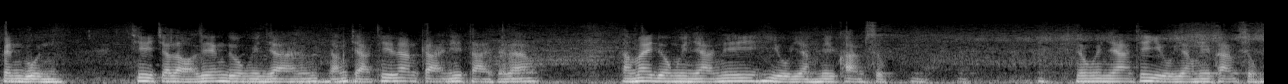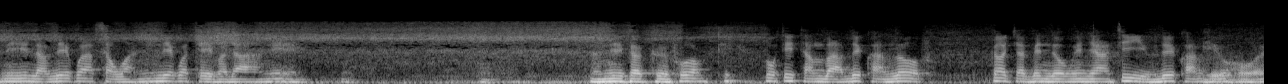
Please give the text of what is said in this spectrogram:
เป็นบุญที่จะหล่อเลี้ยงดวงวิญญาณหลังจากที่ร่างกายนี้ตายไปแล้วทำให้ดวงวิญญาณนี้อยู่อย่างมีความสุข ดวงวิญญาณที่อยู่อย่างมีความสุขนี้ เราเรียกว่าสวรรค์เรียกว่าเทวดานี่เองนี่ก็คือพวกที่พวกที่ทำบาปด้วยความโลภก็จะเป็นดวงวิญญาณที่อยู่ด้วยความหิวโหย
